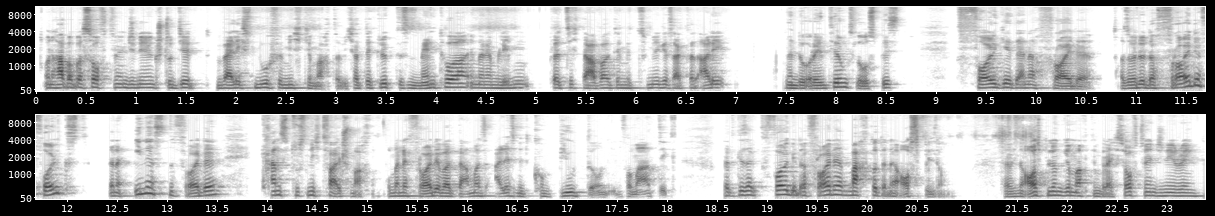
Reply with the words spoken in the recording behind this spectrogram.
Und habe aber Software Engineering studiert, weil ich es nur für mich gemacht habe. Ich hatte Glück, dass ein Mentor in meinem Leben plötzlich da war, der mit zu mir gesagt hat, Ali, wenn du orientierungslos bist, folge deiner Freude. Also wenn du der Freude folgst, deiner innersten Freude, kannst du es nicht falsch machen. Und meine Freude war damals alles mit Computer und Informatik. Er hat gesagt, folge der Freude, mach dort eine Ausbildung. Da habe ich eine Ausbildung gemacht im Bereich Software Engineering.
